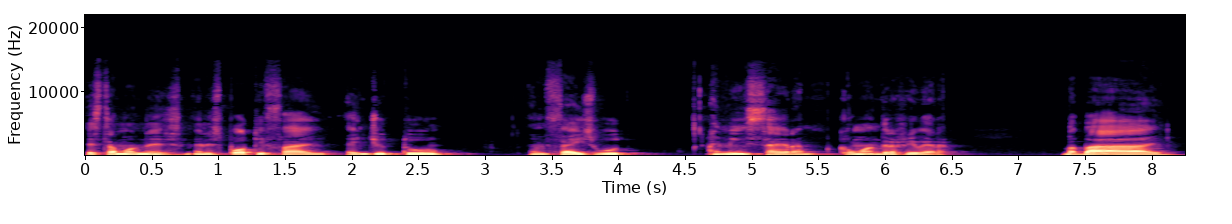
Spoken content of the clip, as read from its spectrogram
estamos en Spotify, en YouTube, en Facebook, en Instagram como Andrés Rivera. Bye bye.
